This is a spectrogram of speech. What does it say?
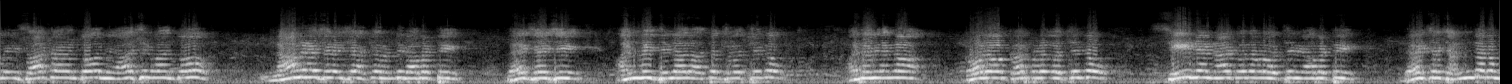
మీ సహకారంతో మీ ఆశీర్వాదంతో నామినేషన్ వేసే అక్కడ ఉంది కాబట్టి దయచేసి అన్ని జిల్లాల అధ్యక్షులు వచ్చిండ్రు అదేవిధంగా గౌరవ కార్పొరేటర్లు వచ్చిండ్రు సీనియర్ నాయకులు కూడా వచ్చింది కాబట్టి దయచేసి అందరం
